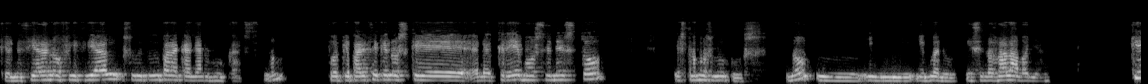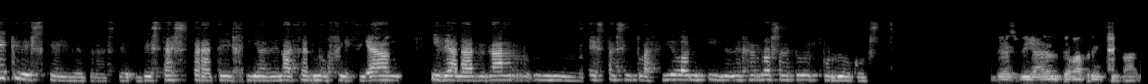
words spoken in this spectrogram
que lo hicieran oficial, sobre todo para callar bocas, ¿no? Porque parece que los que eh, creemos en esto estamos locos, ¿no? Y, bueno, y se nos va la olla. ¿Qué crees que hay detrás de, esta estrategia de no hacerlo oficial y de alargar mm, esta situación y de dejarnos a todos por locos? Desviar el tema principal.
